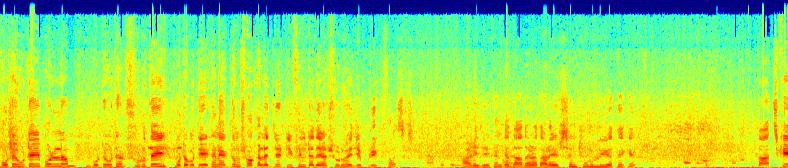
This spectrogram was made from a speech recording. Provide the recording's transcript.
বোটে উঠেই পড়লাম। বোটে ওঠার শুরুতেই মোটামুটি এখানে একদম সকালের যে টিফিনটা দেওয়া শুরু এই যে ব্রেকফাস্ট আর এই যে এখানকার দাদারা তারা এসছেন পুরুলিয়া থেকে। তো আজকে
